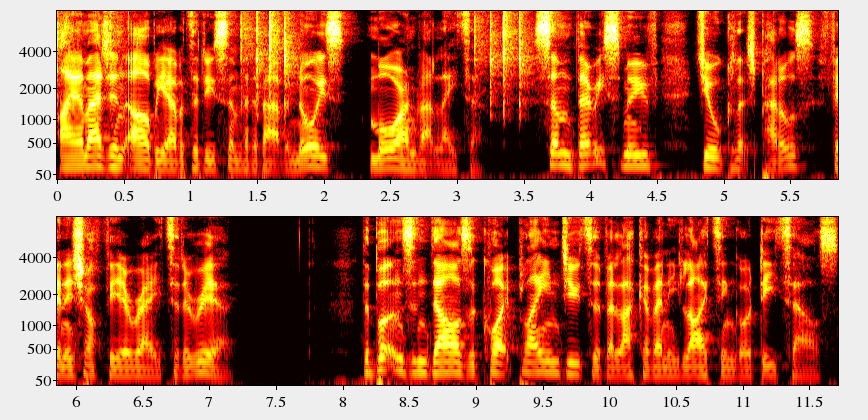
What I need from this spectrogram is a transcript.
I imagine I'll be able to do something about the noise, more on that later. Some very smooth dual clutch paddles finish off the array to the rear. The buttons and dials are quite plain due to the lack of any lighting or details,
